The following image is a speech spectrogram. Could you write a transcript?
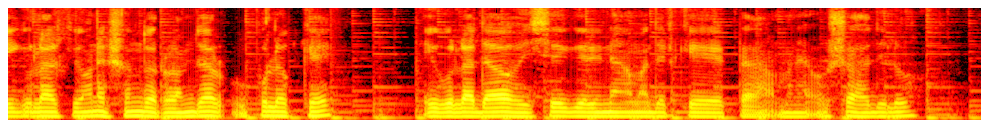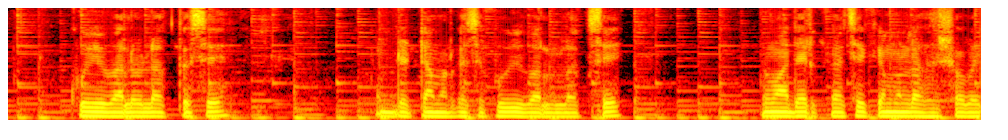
এইগুলো আর কি অনেক সুন্দর রমজান উপলক্ষে এগুলা দেওয়া হয়েছে। গেরিনা আমাদেরকে একটা মানে উৎসাহ দিল। খুবই ভালো লাগতেছে। আপডেটটা আমার কাছে খুবই ভালো লাগছে। তোমাদের কাছে কেমন লাগছে সবাই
